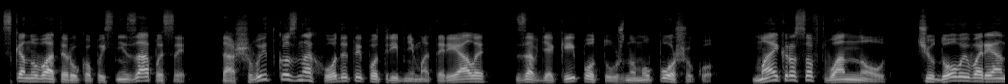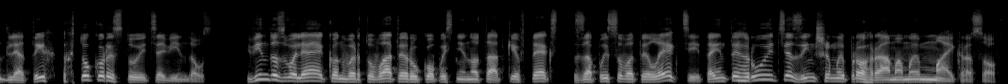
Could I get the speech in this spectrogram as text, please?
сканувати рукописні записи та швидко знаходити потрібні матеріали завдяки потужному пошуку. Microsoft OneNote – чудовий варіант для тих, хто користується Windows. Він дозволяє конвертувати рукописні нотатки в текст, записувати лекції та інтегрується з іншими програмами Microsoft.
